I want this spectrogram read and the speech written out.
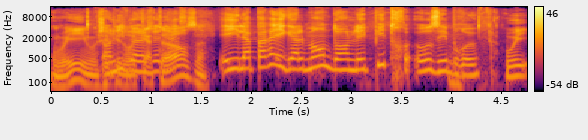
Oui, au chapitre de la 14. Genèse, et il apparaît également dans l'épître aux Hébreux. Oui,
